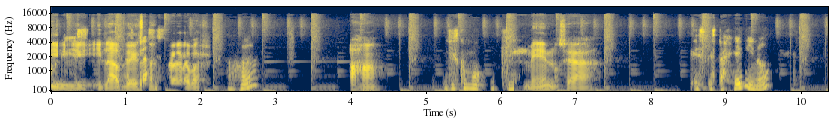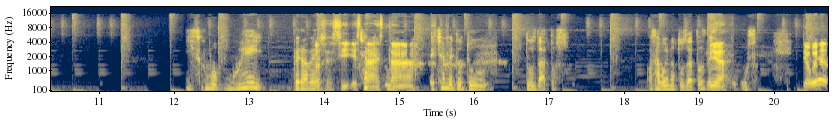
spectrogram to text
y, la app de esta para grabar. Ajá. Ajá. Y es como que. Men, o sea. está heavy, ¿no? Y es como, güey, pero a ver. O sea, sí, está, échame está. échame tú tus datos. O sea, bueno, tus datos de Mira, uso. Te voy a.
